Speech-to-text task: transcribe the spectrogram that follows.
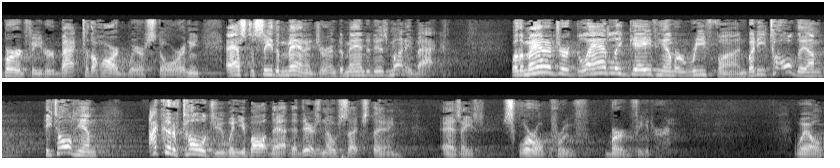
bird feeder back to the hardware store and he asked to see the manager and demanded his money back. Well, the manager gladly gave him a refund, but he told them, he told him, I could have told you when you bought that that there's no such thing as a squirrel proof bird feeder. Well,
